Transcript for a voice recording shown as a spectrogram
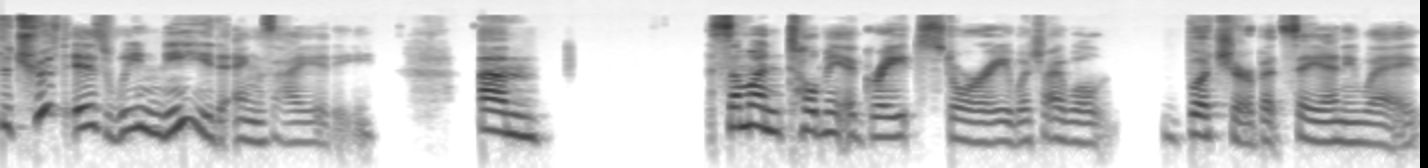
the truth is, we need anxiety. Um, someone told me a great story, which I will butcher, but say anyway,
